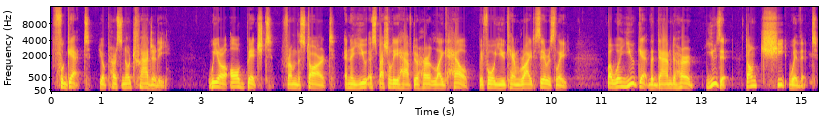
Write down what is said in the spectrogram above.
Forget your personal tragedy. We are all bitched from the start, and you especially have to hurt like hell before you can write seriously. But when you get the damned hurt, use it. Don't cheat with it.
